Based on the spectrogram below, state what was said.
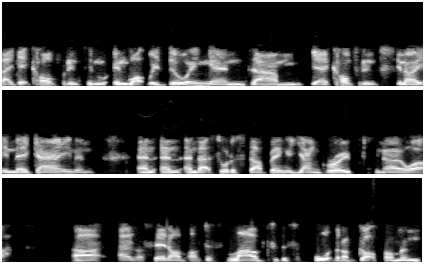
they get confidence in in what we're doing, and um, yeah, confidence, you know, in their game and and and and that sort of stuff. Being a young group, you know. Uh, uh, as I said, I've, I've just loved the support that I've got from them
